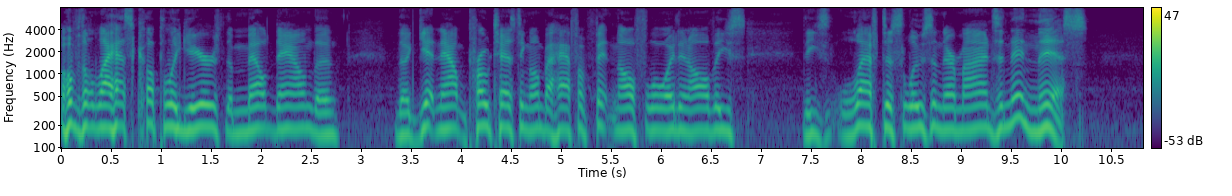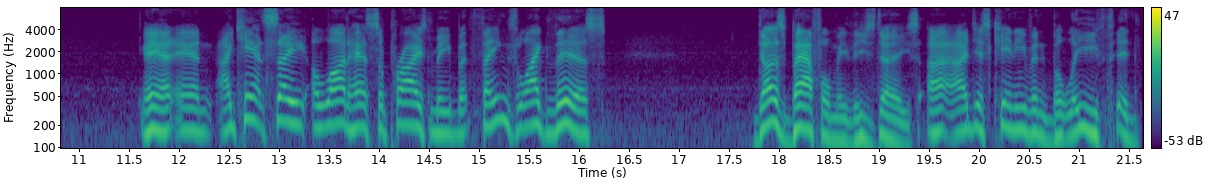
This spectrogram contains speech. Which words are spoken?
over the last couple of years. The meltdown, the the getting out and protesting on behalf of fentanyl Floyd and all these these leftists losing their minds, and then this. And and I can't say a lot has surprised me, but things like this does baffle me these days. I, I just can't even believe that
